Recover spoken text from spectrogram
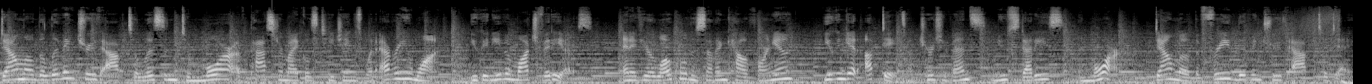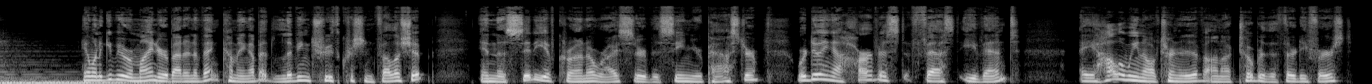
Download the Living Truth app to listen to more of Pastor Michael's teachings whenever you want. You can even watch videos. And if you're local to Southern California, you can get updates on church events, new studies, and more. Download the free Living Truth app today. Hey, I want to give you a reminder about an event coming up at Living Truth Christian Fellowship in the city of Corona, where I serve as senior pastor. We're doing a Harvest Fest event a Halloween alternative on October the 31st.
